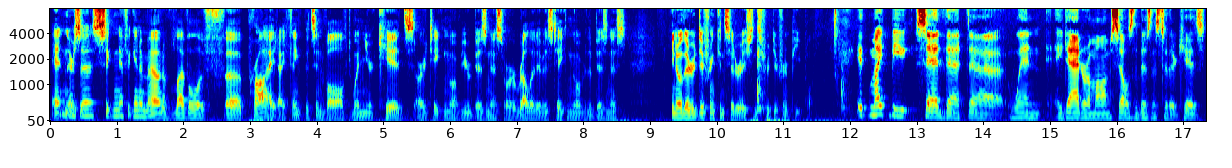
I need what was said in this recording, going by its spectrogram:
And there's a significant amount of level of uh, pride, I think, that's involved when your kids are taking over your business or a relative is taking over the business. You know, there are different considerations for different people. It might be said that uh, when a dad or a mom sells the business to their kids,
